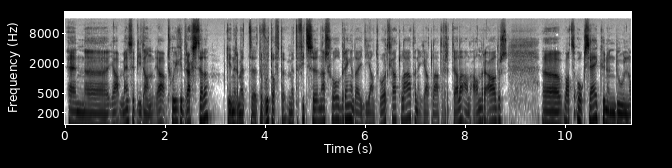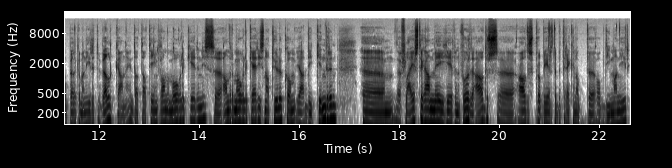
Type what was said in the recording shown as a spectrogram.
En uh, ja, mensen die dan ja, het goede gedrag stellen, kinderen met uh, te voet of met de fiets naar school brengen, dat je die aan het woord gaat laten en gaat laten vertellen aan de andere ouders uh, wat ook zij kunnen doen, op welke manier het wel kan. Hè. Dat dat een van de mogelijkheden is. Uh, andere mogelijkheid is natuurlijk om ja, die kinderen uh, flyers te gaan meegeven voor de ouders. ouders proberen te betrekken op, op die manier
